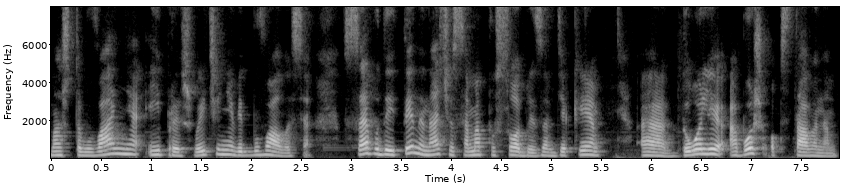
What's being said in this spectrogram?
масштабування і пришвидшення відбувалося. Все буде йти, неначе саме по собі, завдяки е, долі або ж обставинам.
